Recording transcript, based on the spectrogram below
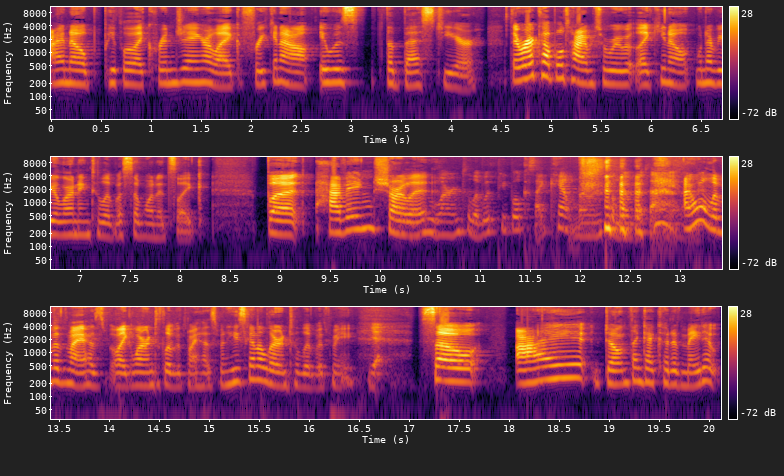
I know people are like cringing or like freaking out. It was the best year. There were a couple times where we were like, you know, whenever you're learning to live with someone, it's like, but having Charlotte. Learn to live with people because I can't learn to live with that. I won't live with my husband, like learn to live with my husband. He's got to learn to live with me. Yeah. So I don't think I could have made it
